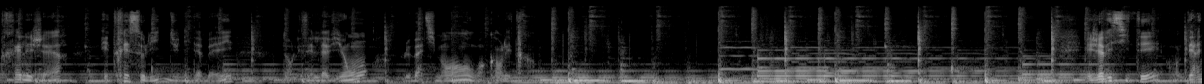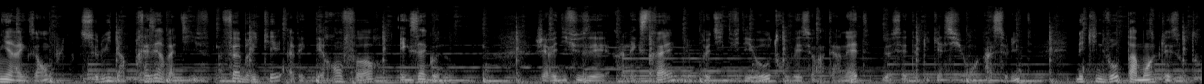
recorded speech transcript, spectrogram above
très légère et très solide du nid d'abeille, dans les ailes d'avion, le bâtiment ou encore les trains. Et j'avais cité, dernier exemple, celui d'un préservatif fabriqué avec des renforts hexagonaux. J'avais diffusé un extrait d'une petite vidéo trouvée sur internet de cette application insolite, mais qui ne vaut pas moins que les autres.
